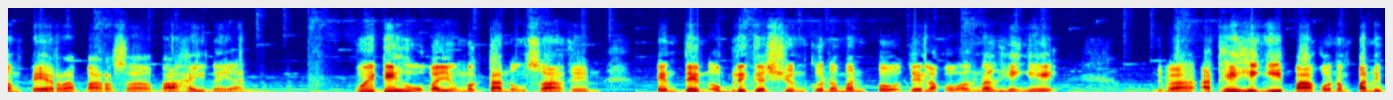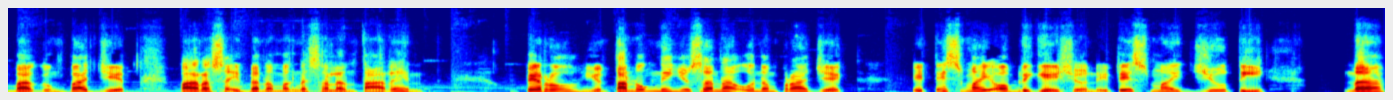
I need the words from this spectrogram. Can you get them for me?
ng pera para sa bahay na yan? Pwede ho kayong magtanong sa akin and then obligasyon ko naman po dahil ako ang nanghingi, 'di ba? At hihingi pa ako ng panibagong budget para sa iba namang nasalanta rin. Pero yung tanong ninyo sa naunang project, It is my obligation, it is my duty na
